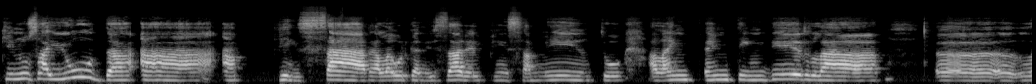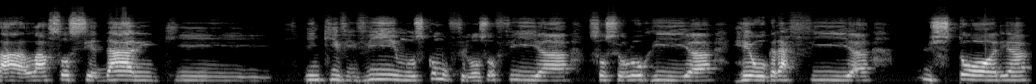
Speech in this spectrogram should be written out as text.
que nos ajudam a, a pensar, a organizar o pensamento, a, a entender a, uh, a sociedade em que em que vivimos, como filosofia, sociologia, geografia, história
